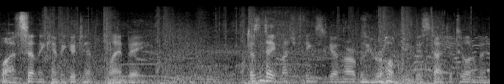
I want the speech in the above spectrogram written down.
Well, it certainly can be good to have a plan B. It doesn't take much for things to go horribly wrong in this type of tournament.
